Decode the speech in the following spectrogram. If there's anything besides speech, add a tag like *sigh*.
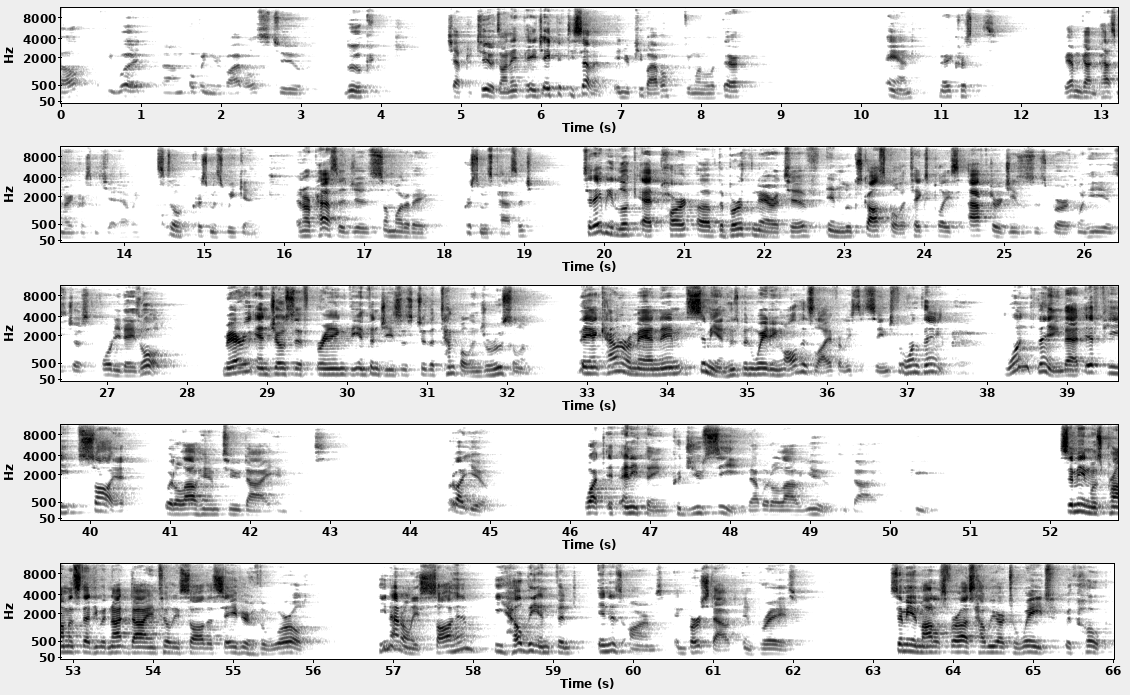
Well, if you would, um, open your Bibles to Luke chapter 2. It's on page 857 in your Pew Bible, if you want to look there. And Merry Christmas. We haven't gotten past Merry Christmas yet, have we? It's still Christmas weekend. And our passage is somewhat of a Christmas passage. Today we look at part of the birth narrative in Luke's gospel. It takes place after Jesus' birth when he is just 40 days old. Mary and Joseph bring the infant Jesus to the temple in Jerusalem. They encounter a man named Simeon who's been waiting all his life, at least it seems, for one thing. One thing that, if he saw it, would allow him to die in peace. What about you? What, if anything, could you see that would allow you to die in peace? Simeon was promised that he would not die until he saw the Savior of the world. He not only saw him, he held the infant in his arms and burst out in praise. Simeon models for us how we are to wait with hope.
